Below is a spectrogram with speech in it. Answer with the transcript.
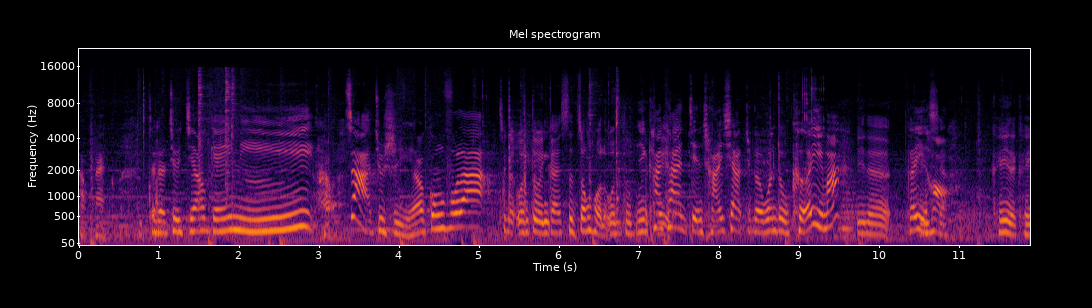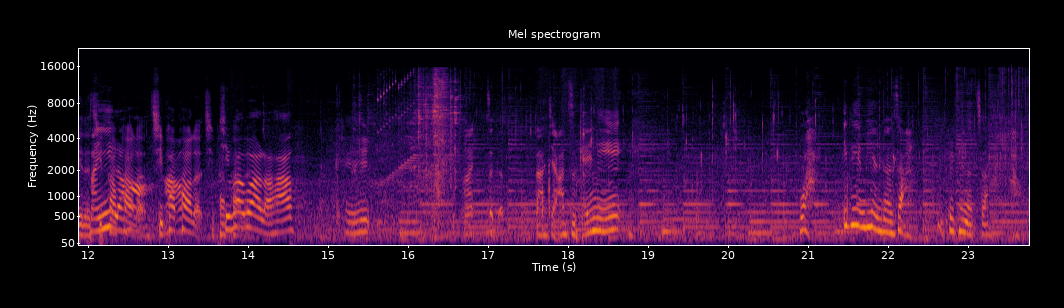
好，来，这个就交给你。好炸就是也要功夫啦。这个温度应该是中火的温度。你看看，检查一下这个温度可以吗？你的可以哈，可以的，可以的，满意了哈起泡泡了，，起泡泡了，起泡起泡泡了。好。OK，来，这个大夹子给你。哇，一片片的炸，一片片的炸。这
